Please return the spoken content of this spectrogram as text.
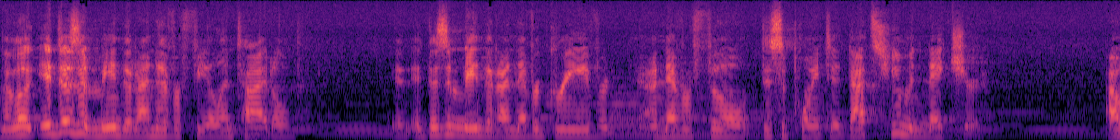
Now, look, it doesn't mean that I never feel entitled. It, doesn't mean that I never grieve or I never feel disappointed. That's human nature. I,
